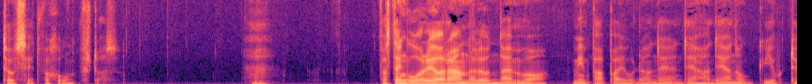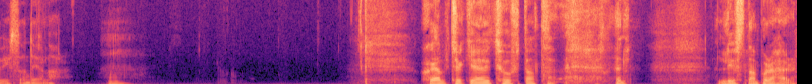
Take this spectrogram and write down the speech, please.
tuff situation förstås. Mm. Fast den går att göra annorlunda än vad min pappa gjorde och det, det hade jag nog gjort till vissa delar. Mm. Själv tycker jag det är tufft att lyssna på det här.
